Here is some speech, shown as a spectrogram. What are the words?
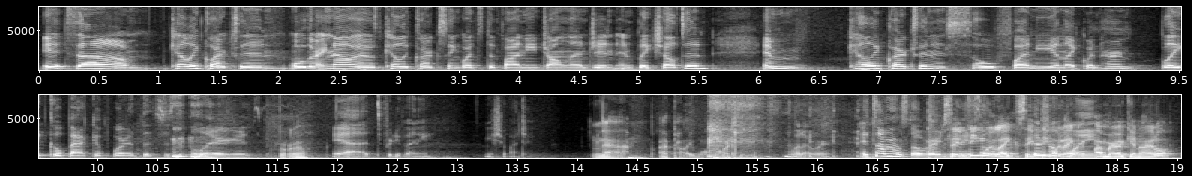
it's um Kelly Clarkson. Well, right now it was Kelly Clarkson, Gwen Stefani, John Legend, and Blake Shelton. And Kelly Clarkson is so funny, and like when her and Blake go back and forth, it's just hilarious. For real. Yeah, it's pretty funny. You should watch it. Nah, I probably won't watch it. Whatever. It's almost over. Same anyway, thing so with like same there's thing no with like point. American Idol.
